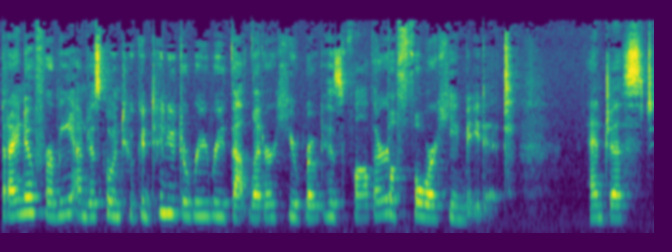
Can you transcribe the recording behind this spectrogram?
but I know for me, I'm just going to continue to reread that letter he wrote his father before he made it and just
